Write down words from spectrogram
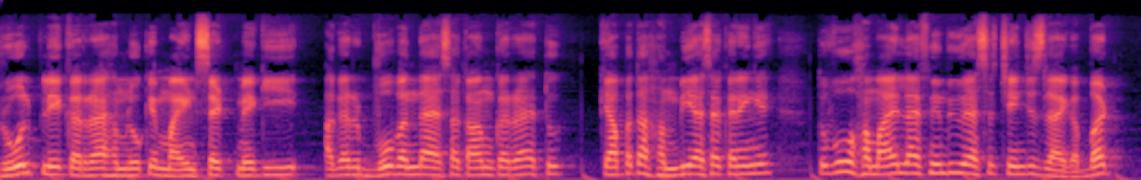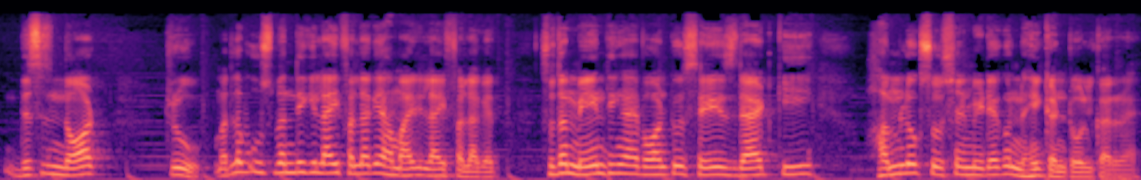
रोल प्ले कर रहा है हम लोग के माइंडसेट में कि अगर वो बंदा ऐसा काम कर रहा है तो क्या पता हम भी ऐसा करेंगे। तो वो हमारे लाइफ में भी ऐसा चेंजेस लाएगा। But this is not true मतलब उस बंदे की लाइफ अलग है, हमारी लाइफ अलग है। So the main thing I want to say is that कि हम लोग सोशल मीडिया को नहीं कंट्रोल कर रहे हैं,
